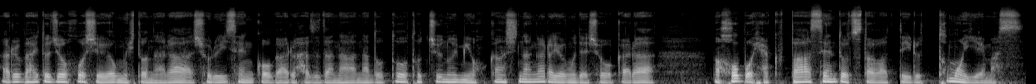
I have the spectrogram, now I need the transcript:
アルバイト情報誌を読む人なら書類選考があるはずだな、などと途中の意味を保管しながら読むでしょうから、まあ、ほぼ100%伝わっているとも言えます。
